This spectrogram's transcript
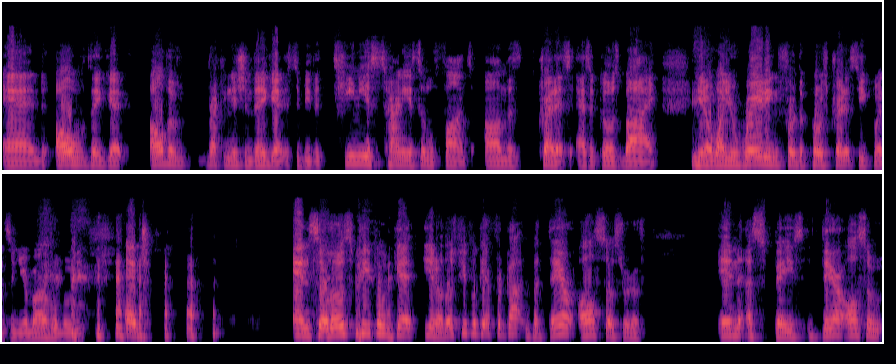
And all they get, all the recognition they get is to be the teeniest, tiniest little font on the credits as it goes by, you know, while you're waiting for the post credit sequence in your Marvel movie. And and so those people get, you know, those people get forgotten, but they are also sort of in a space, they're also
